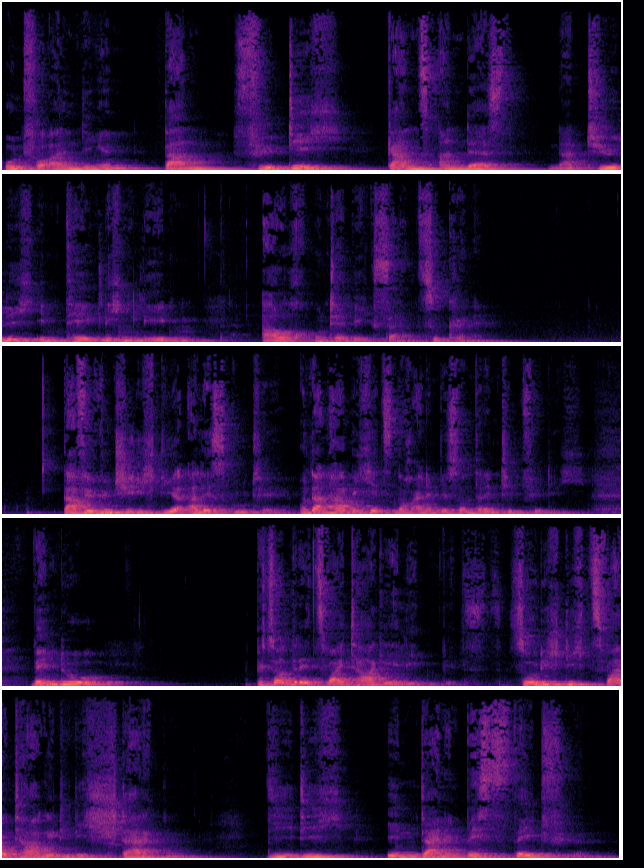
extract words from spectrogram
und vor allen Dingen dann für dich ganz anders natürlich im täglichen Leben auch unterwegs sein zu können. Dafür wünsche ich dir alles Gute. Und dann habe ich jetzt noch einen besonderen Tipp für dich. Wenn du besondere zwei Tage erleben willst, so richtig zwei Tage, die dich stärken, die dich in deinen Best State führen,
